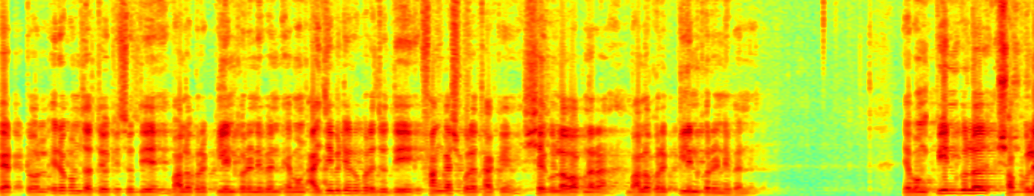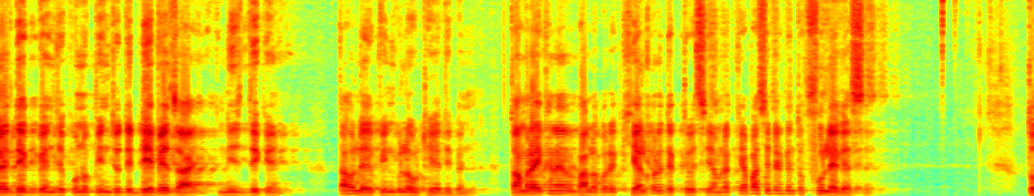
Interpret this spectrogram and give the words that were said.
পেট্রোল এরকম জাতীয় কিছু দিয়ে ভালো করে ক্লিন করে নেবেন এবং আইজিবিটির উপরে যদি ফাঙ্গাস করে থাকে, সেগুলোও আপনারা ভালো করে ক্লিন করে নেবেন। এবং পিনগুলো সবগুলোই দেখবেন যে কোনো পিন যদি ডেবে যায় নিচ দিকে, তাহলে এই পিনগুলো উঠিয়ে দিবেন। তো আমরা এখানে ভালো করে খেয়াল করে দেখতে পাচ্ছি আমরা ক্যাপাসিটার কিন্তু ফুলে গেছে। তো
